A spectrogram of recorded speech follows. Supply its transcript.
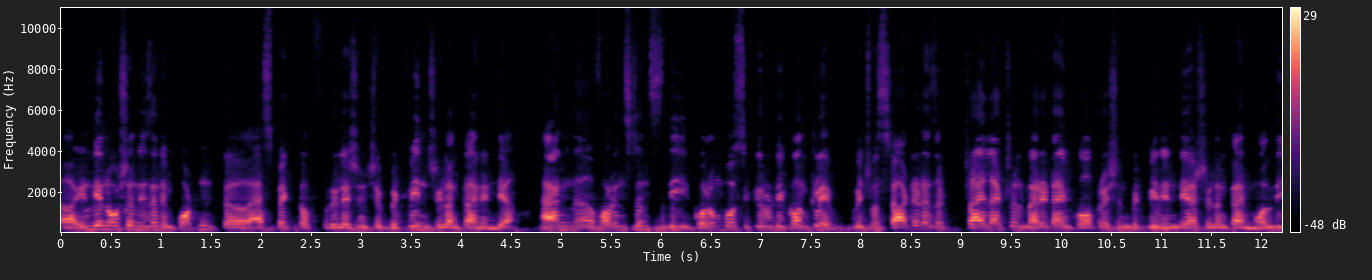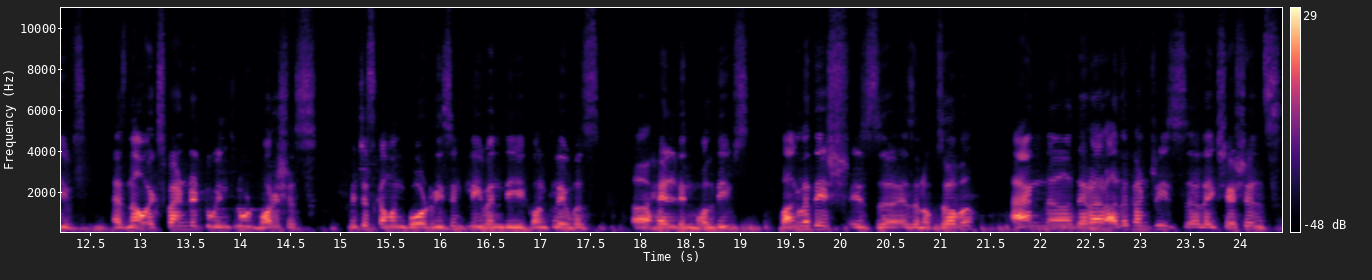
Uh, Indian Ocean is an important uh, aspect of relationship between Sri Lanka and India. And uh, for instance, the Colombo Security Conclave, which was started as a trilateral maritime cooperation between India, Sri Lanka, and Maldives, has now expanded to include Mauritius, which has come on board recently when the conclave was uh, held in Maldives. Bangladesh is uh, as an observer, and uh, there are other countries like Seychelles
